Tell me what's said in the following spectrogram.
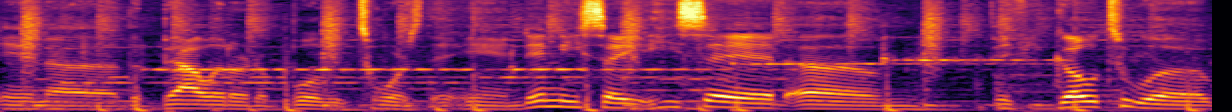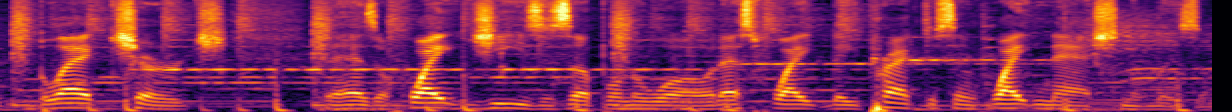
in uh, the Ballot or the Bullet towards the end? Didn't he say he said um, if you go to a black church that has a white Jesus up on the wall, that's white. They practicing white nationalism,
